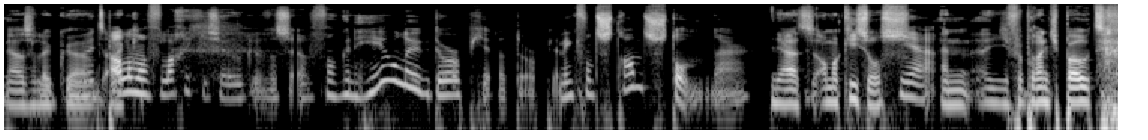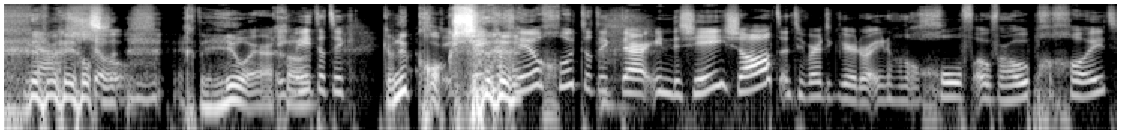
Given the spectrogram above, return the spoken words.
Ja, dat is een leuk eh, Met allemaal vlaggetjes ook. Dat was, eh, vond ik een heel leuk dorpje, dat dorpje. En ik vond het strand stom daar. Ja, het is allemaal kiezels. Ja. En eh, je verbrandt je poot. Ja, Heel zo. Echt heel erg Ik weet dat ik... Ik heb nu Ik crocs. weet nog heel goed dat ik daar in de zee zat. En toen werd ik weer door een of andere golf overhoop gegooid.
